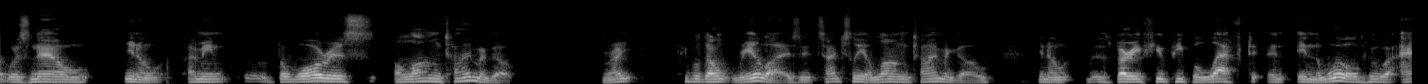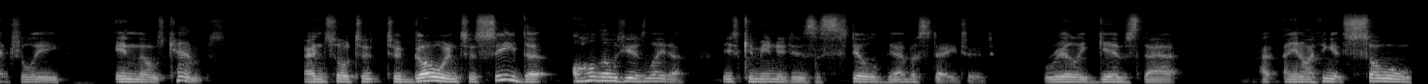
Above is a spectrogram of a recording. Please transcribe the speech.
was now, you know, I mean, the war is a long time ago, right? People don't realize it's actually a long time ago you know, there's very few people left in, in the world who are actually in those camps. And so to to go and to see that all those years later, these communities are still devastated, really gives that. I, you know, I think it's so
